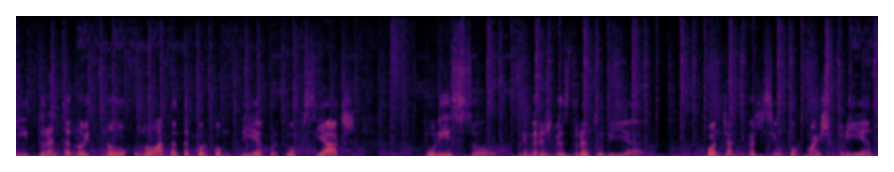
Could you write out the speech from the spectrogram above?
e durante a noite não, não há tanta cor como de dia para tu apreciares. Por isso, primeiras vezes durante o dia, quando já estiveres assim um pouco mais experiente,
